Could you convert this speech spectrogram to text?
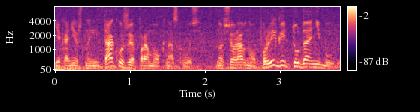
Я, конечно, и так уже промок насквозь, но все равно прыгать туда не буду.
